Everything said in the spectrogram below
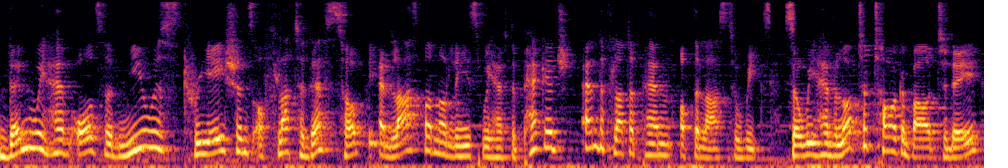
then we have also newest creations of Flutter Desktop and last but not least we have the package and the Flutter pen of the last two weeks. So we have a lot to talk about today,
